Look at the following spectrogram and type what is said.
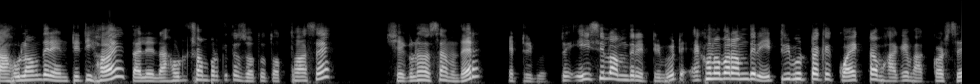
রাহুল আমাদের এন্টিটি হয়, তাহলে রাহুল সম্পর্কিত যত তথ্য আছে, সেগুলো হচ্ছে আমাদের এট্রিবিউট তো এই ছিল আমাদের এট্রিবিউট এখন আবার আমাদের এট্রিবিউটটাকে কয়েকটা ভাগে ভাগ করছে।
